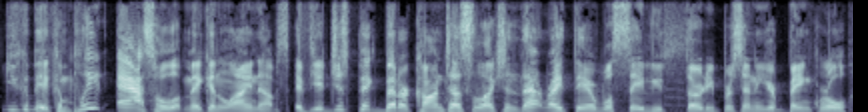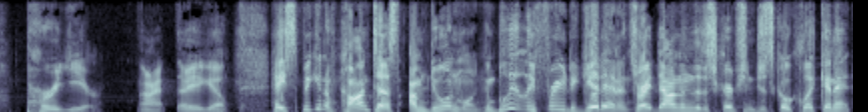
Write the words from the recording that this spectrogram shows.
you could be a complete asshole at making lineups if you just pick better contest selections. That right there will save you thirty percent of your bankroll per year. All right, there you go. Hey, speaking of contests, I'm doing one completely free to get in. It's right down in the description. Just go click in it.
